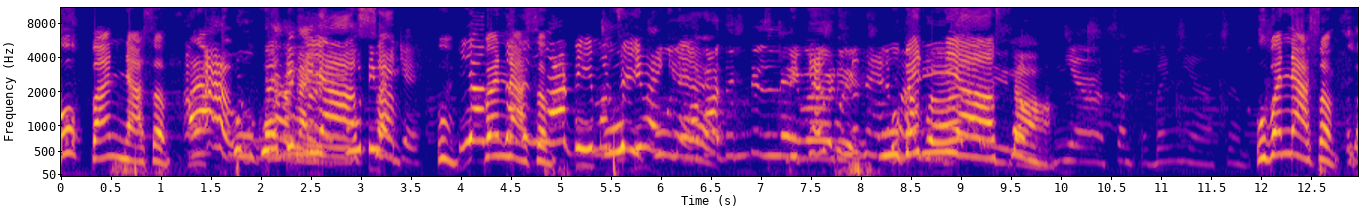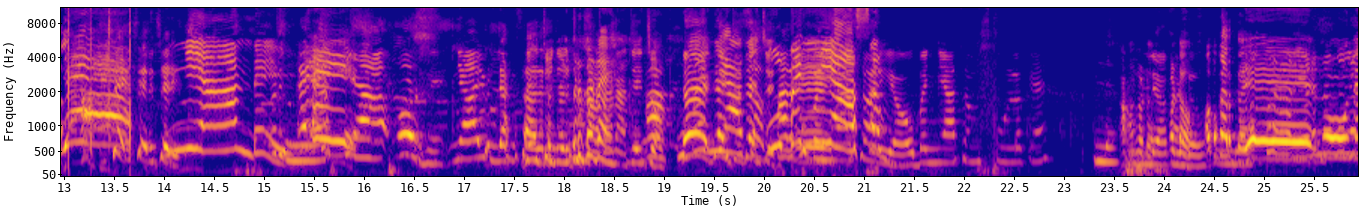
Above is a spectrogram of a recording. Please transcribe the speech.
ഉപന്യാസം ഉപന്യാസം. ശരി ശരി എടുക്കട്ടെ. ജയിച്ചോ. ഏയ്, ജയിച്ചു, ജയിച്ചു. ഉപന്യാസം. അറിയോ? ഉപന്യാസം സ്കൂളിലൊക്കെ? മൂന്ന്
